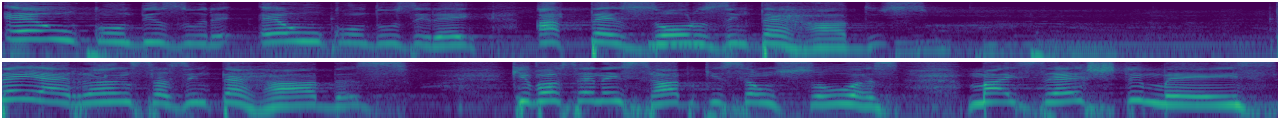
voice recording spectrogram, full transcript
Eu o conduzirei, eu conduzirei a tesouros enterrados. Tem heranças enterradas que você nem sabe que são suas, mas este mês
